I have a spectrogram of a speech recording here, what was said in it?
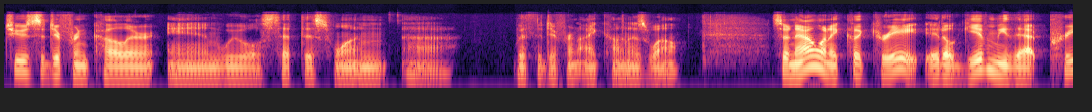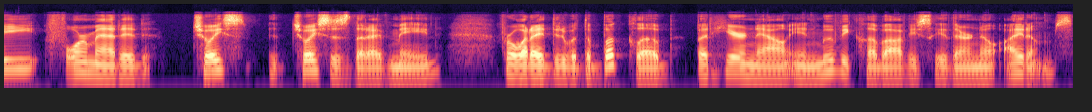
choose a different color, and we will set this one uh, with a different icon as well. So now when I click create, it'll give me that pre-formatted choice choices that I've made for what I did with the book club, but here now in movie club, obviously there are no items.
